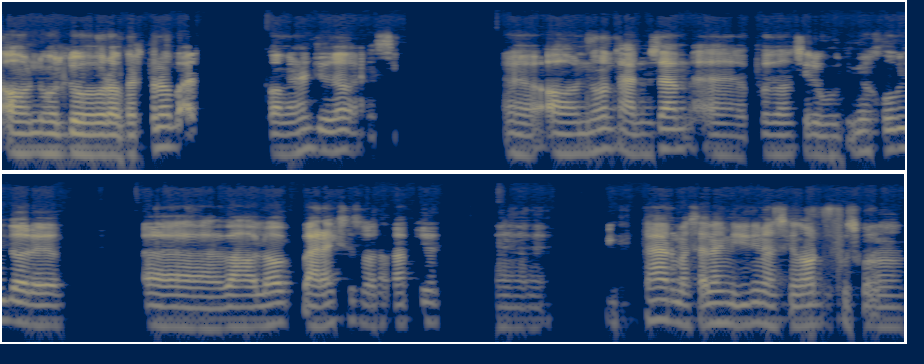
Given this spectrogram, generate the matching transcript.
آرنولد و رابرتون رو باید کاملا جدا برسیم آرنولد هنوزم پتانسیل هجومی خوبی داره. و حالا برعکس سال قبل که بیشتر مثلا می‌دیدیم از کنار نفوذ کنن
